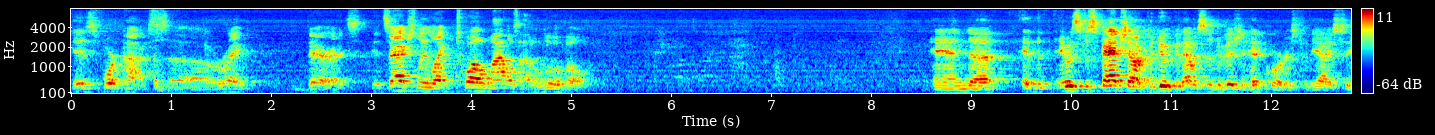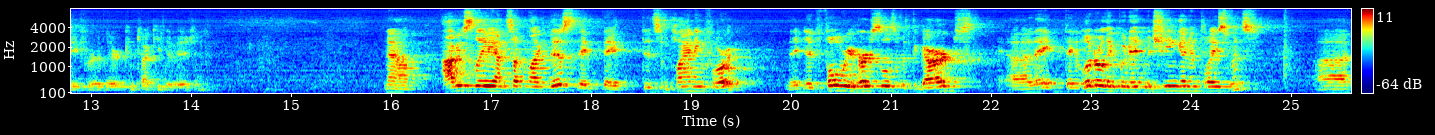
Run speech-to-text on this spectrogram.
is Fort Knox, uh, right there. It's, it's actually like 12 miles out of Louisville. And uh, it, it was dispatched out of Paducah. That was the division headquarters for the IC for their Kentucky division. Now, obviously, on something like this, they, they did some planning for it. They did full rehearsals with the guards. Uh, they, they literally put in machine gun emplacements, uh,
